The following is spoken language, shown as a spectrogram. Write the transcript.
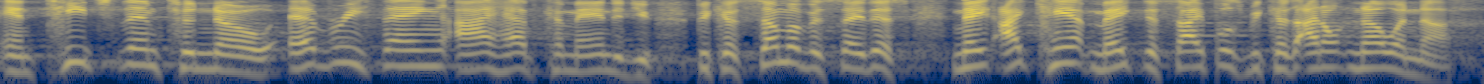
and teach them to know everything I have commanded you. Because some of us say this, Nate, I can't make disciples because I don't know enough.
